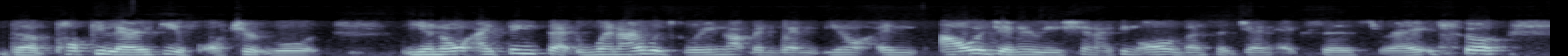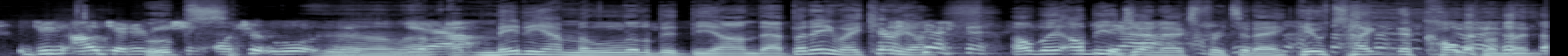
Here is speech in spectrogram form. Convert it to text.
the popularity of Orchard Road. You know, I think that when I was growing up and when, you know, in our generation, I think all of us are Gen Xers, right? So during our generation, Oops. Orchard Road was, Um, yeah. I- maybe I'm a little bit beyond that, but anyway, carry on. I'll be I'll be a Gen X for today. He'll take the compliment.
